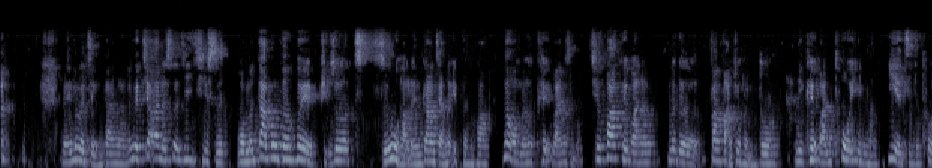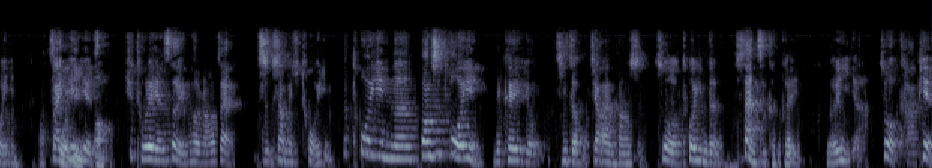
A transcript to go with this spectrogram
没那么简单了、那个教案的设计，其实我们大部分会，比如说植物好了，你刚刚讲到一盆花，那我们可以玩什么？其实花可以玩的那个方法就很多，你可以玩拓印啊，叶子的拓印，啊，摘一片叶子，哦去涂了颜色以后，然后在纸上面去拓印。那拓印呢，光是拓印，你可以有几种教案方式。做拓印的扇子可不可以？可以呀、做卡片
